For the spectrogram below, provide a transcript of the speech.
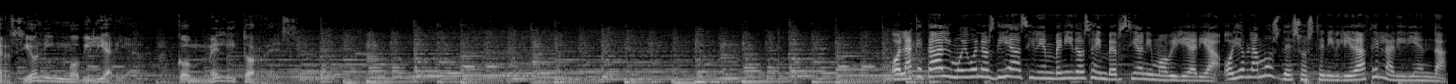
Inversión inmobiliaria con Meli Torres. Hola, ¿qué tal? Muy buenos días y bienvenidos a Inversión Inmobiliaria. Hoy hablamos de sostenibilidad en la vivienda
